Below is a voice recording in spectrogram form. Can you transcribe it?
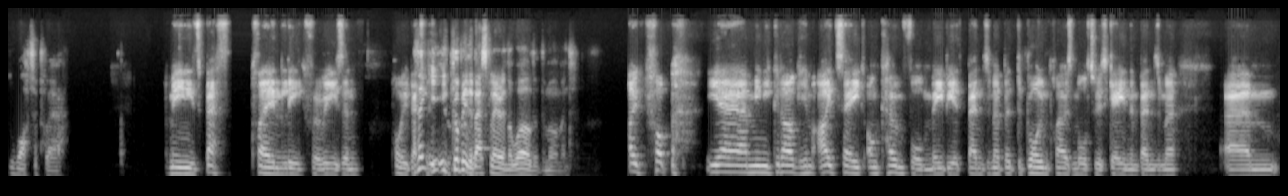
what a player! I mean, he's best playing league for a reason. Probably I think he, he could be the best player in the world at the moment. I prob yeah, I mean, you could argue him. I'd say on cone form, maybe it's Benzema, but De Bruyne plays more to his game than Benzema. Um,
